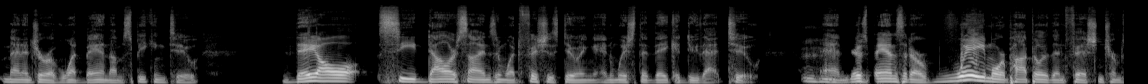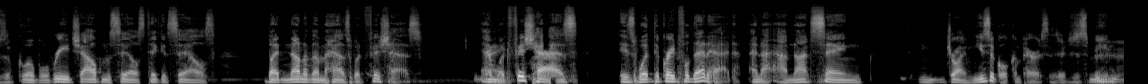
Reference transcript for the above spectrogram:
manager of what band I'm speaking to, they all see dollar signs in what Phish is doing and wish that they could do that too. Mhm. And there's bands that are way more popular than Phish in terms of global reach, album sales, ticket sales, but none of them has what Phish has. And what Phish has is what the Grateful Dead had. And I, I'm not saying drawing musical comparisons. I just mean Mhm.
